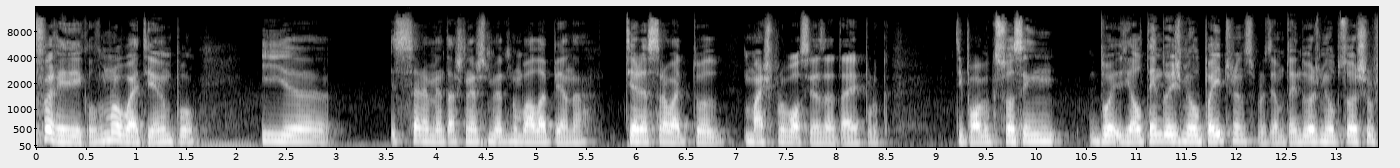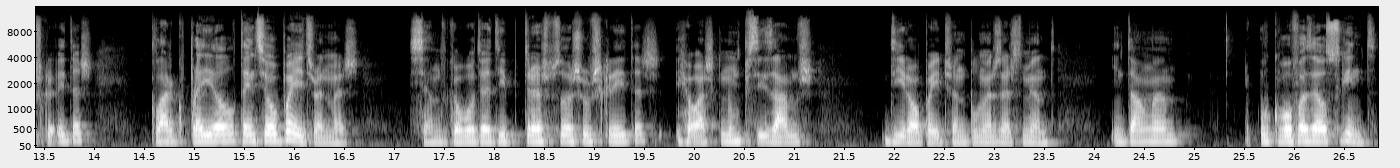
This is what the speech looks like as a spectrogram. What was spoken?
foi ridículo, demorou bem tempo e uh, sinceramente acho que neste momento não vale a pena ter esse trabalho todo, mais por vocês até, porque tipo, óbvio que se fossem dois, ele tem 2 mil patrons, por exemplo, tem 2 mil pessoas subscritas, claro que para ele tem de ser o patron, mas sendo que eu vou ter tipo 3 pessoas subscritas, eu acho que não precisamos de ir ao Patreon, pelo menos neste momento. Então, um, o que vou fazer é o seguinte:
